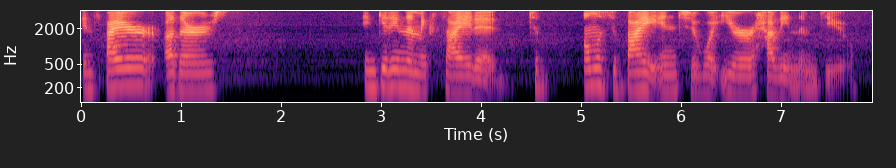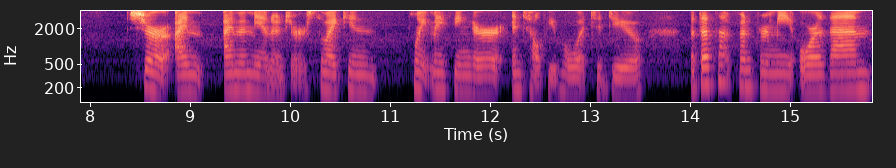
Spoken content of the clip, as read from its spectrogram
inspire others and getting them excited to almost to buy into what you're having them do. Sure, I'm I'm a manager, so I can point my finger and tell people what to do, but that's not fun for me or them,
